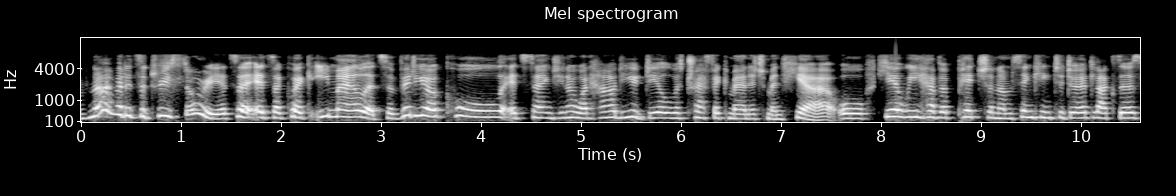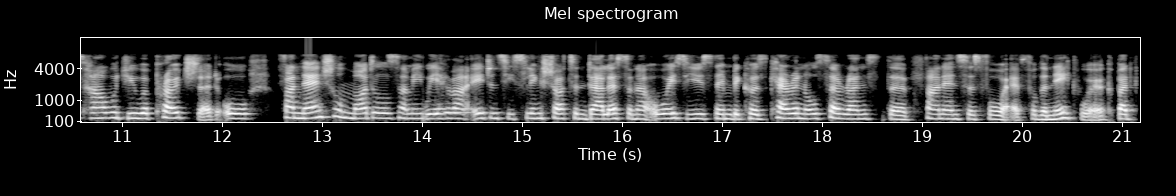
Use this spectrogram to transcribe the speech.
no, but it's a true story. It's a it's a quick email, it's a video call, it's saying, do you know what, how do you deal with traffic management here? Or here we have a pitch and I'm thinking to do it like this. How would you approach it? Or financial models. I mean, we have our agency Slingshot in Dallas, and I always use them because Karen also runs the finances for for the network. But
